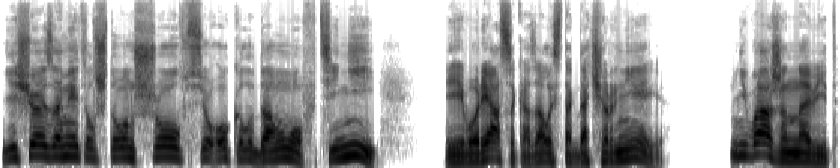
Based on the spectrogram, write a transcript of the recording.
Еще я заметил, что он шел все около домов, в тени, и его ряса казалась тогда чернее. Неважен на вид.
